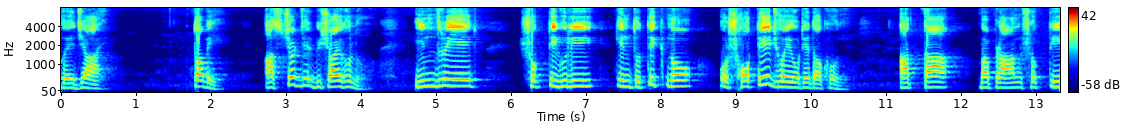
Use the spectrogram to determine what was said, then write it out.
হয়ে যায়। তবে আশ্চর্যের বিষয় হলো, ইন্দ্রিয়ের শক্তিগুলি কিন্তু তীক্ষ্ণ ও সতেজ হয়ে ওঠে তখন। আত্মা বা প্রাণ শক্তি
